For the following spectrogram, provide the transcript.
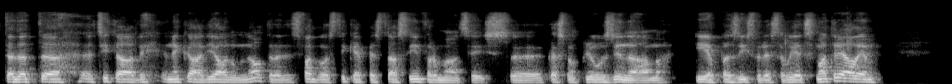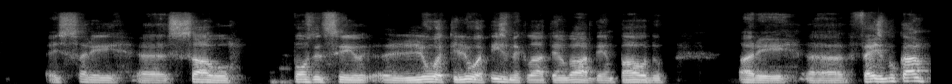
Tad citādi nekāda jaunuma nav. Tad es vados tikai pēc tās informācijas, kas man kļūst zināma, iepazīstoties ar lietas materiāliem. Es arī savu pozīciju ļoti, ļoti izmeklētiem vārdiem paudu arī Facebookā,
